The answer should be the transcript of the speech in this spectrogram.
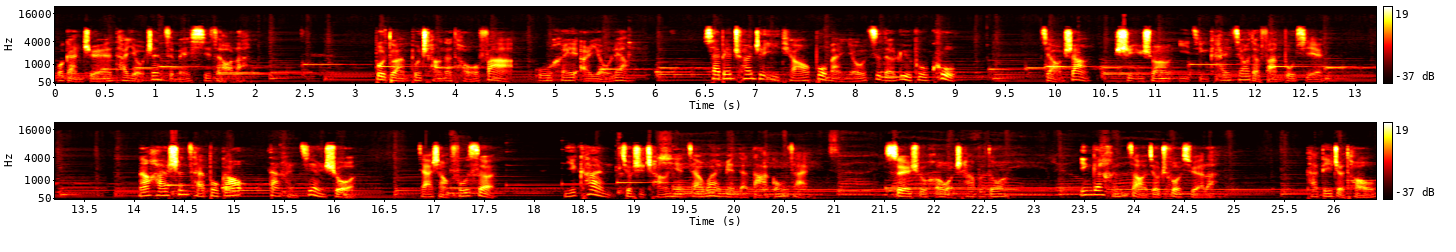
我感觉他有阵子没洗澡了。不短不长的头发乌黑而油亮，下边穿着一条布满油渍的绿布裤，脚上是一双已经开胶的帆布鞋。男孩身材不高，但很健硕，加上肤色，一看就是常年在外面的打工仔，岁数和我差不多，应该很早就辍学了。他低着头，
